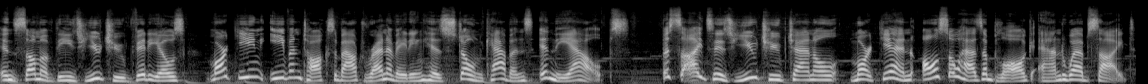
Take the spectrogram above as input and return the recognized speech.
In some of these YouTube videos, Martin even talks about renovating his stone cabins in the Alps. Besides his YouTube channel, Martin also has a blog and website.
